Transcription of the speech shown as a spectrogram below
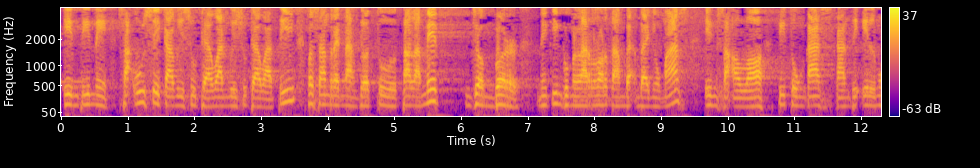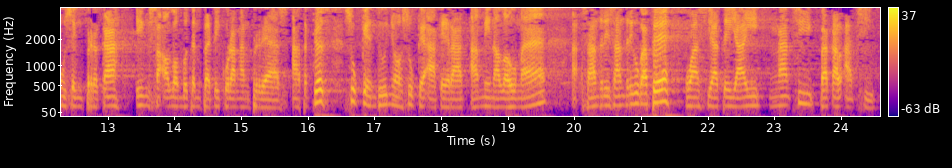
Intine sause kawisudawan wisudawati pesantren Nahdlatul Talamid Jombor niki gumelar lor tambak Banyumas. Insyaallah pitungkas kanthi ilmu sing berkah. Insyaallah mboten badhe kurangan beras. Ateges sugih donya sugih akhirat. Amin. Allahumma. Santri-santriku kabeh wasiate yai ngaji bakal aji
